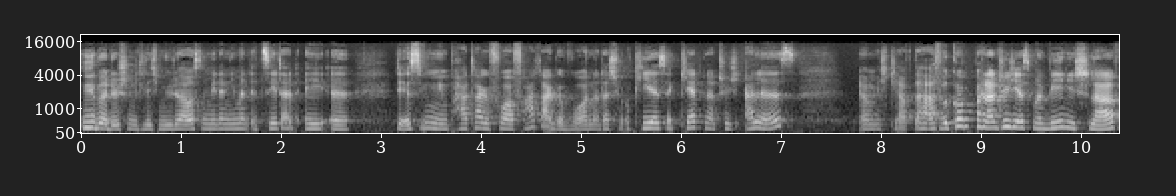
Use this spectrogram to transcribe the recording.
überdurchschnittlich müde aus und mir dann jemand erzählt hat, ey, äh, der ist irgendwie ein paar Tage vorher Vater geworden. Da dachte ich mir, okay, das erklärt natürlich alles. Ähm, ich glaube, da bekommt man natürlich erstmal wenig Schlaf.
